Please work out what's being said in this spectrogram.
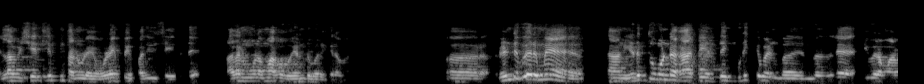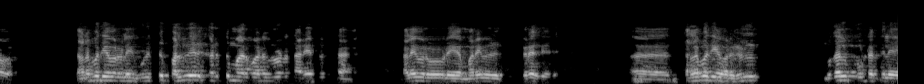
எல்லா விஷயத்திலும் தன்னுடைய உழைப்பை பதிவு செய்து அதன் மூலமாக உயர்ந்து வருகிறவர். ரெண்டு பேருமே தான் எடுத்துக்கொண்ட காரியத்தை முடிக்க வேண்டும் என்பதிலே தீவிரமானவர். தளபதி அவர்களை குறித்து பல்வேறு கருத்து மாறுபாடுகளோடு நிறைய பேர் இருந்தாங்க தலைவருடைய மறைவுக்கு பிறகு அஹ், தளபதி அவர்கள் முதல் கூட்டத்திலே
